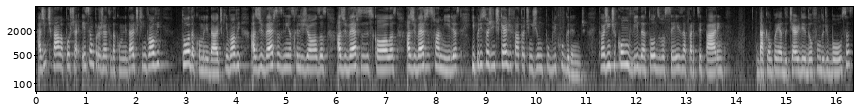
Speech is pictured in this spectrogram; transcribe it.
a gente fala, poxa, esse é um projeto da comunidade que envolve toda a comunidade, que envolve as diversas linhas religiosas, as diversas escolas, as diversas famílias, e por isso a gente quer de fato atingir um público grande. Então a gente convida todos vocês a participarem da campanha do Charity do Fundo de Bolsas,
